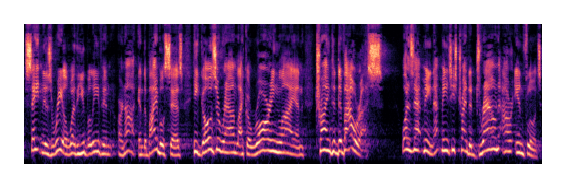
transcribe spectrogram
Satan is real whether you believe him or not. And the Bible says he goes around like a roaring lion trying to devour us. What does that mean? That means he's trying to drown our influence.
